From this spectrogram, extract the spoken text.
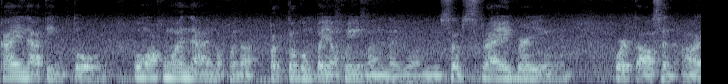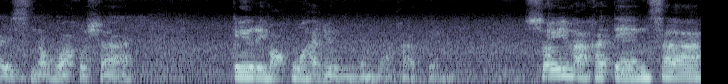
Kaya natin to. Kung ako nga na ano ko na, pagtagumpayan ko yung ano na yun, yung subscriber, yung 4,000 hours, nakuha ko siya, kayo rin makukuha nyo rin yun, mga kating. So, yun mga kateng, sa,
